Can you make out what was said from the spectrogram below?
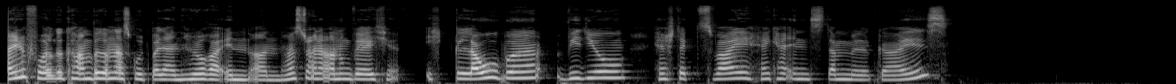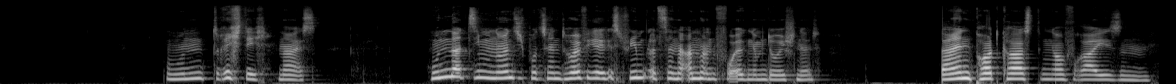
Eine Folge kam besonders gut bei deinen HörerInnen an. Hast du eine Ahnung welche? Ich glaube Video Hashtag 2 Hacker in Stumble Guys. Und richtig, nice. 197% häufiger gestreamt als deine anderen Folgen im Durchschnitt. Dein Podcast ging auf Reisen.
